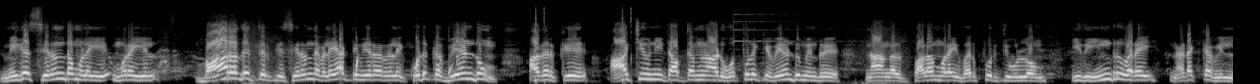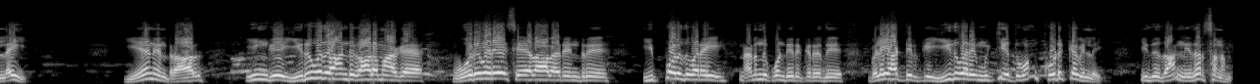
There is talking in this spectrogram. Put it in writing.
மிக சிறந்த முறை முறையில் பாரதத்திற்கு சிறந்த விளையாட்டு வீரர்களை கொடுக்க வேண்டும். அதற்கு ஆக்கி யூனிட் ஆஃப் தமிழ்நாடு ஒத்துழைக்க வேண்டும் என்று நாங்கள் பலமுறை வற்புறுத்தி உள்ளோம். இது இன்று வரை நடக்கவில்லை. ஏனென்றால் இங்கு இருபது ஆண்டு காலமாக ஒருவரே செயலாளர் என்று இப்பொழுது வரை நடந்து கொண்டிருக்கிறது விளையாட்டிற்கு இதுவரை முக்கியத்துவம் கொடுக்கவில்லை. இதுதான் நிதர்சனம்.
